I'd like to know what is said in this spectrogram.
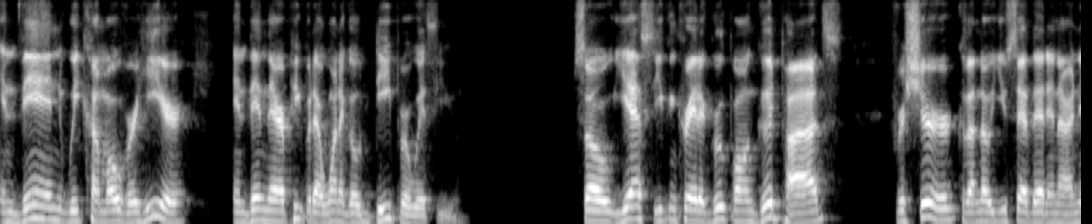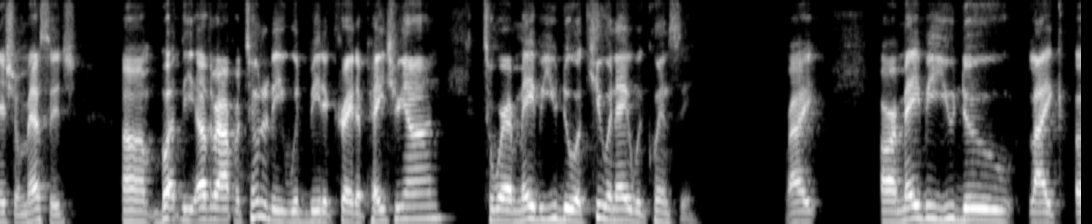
and then we come over here and then there are people that want to go deeper with you so yes, you can create a group on good pods for sure, because I know you said that in our initial message. Um, but the other opportunity would be to create a Patreon to where maybe you do a Q&A with Quincy, right? Or maybe you do like a,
